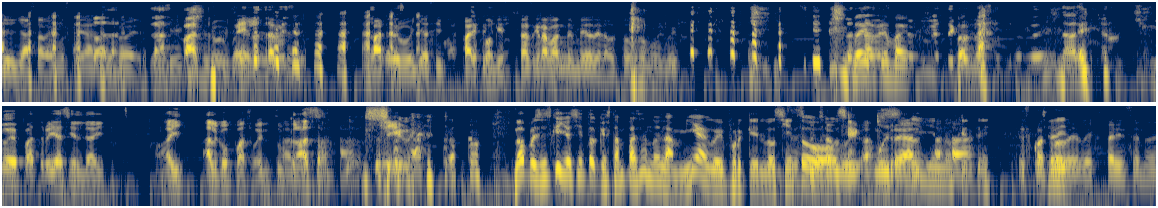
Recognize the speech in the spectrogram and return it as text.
sí, ya sabemos que Todas las- no es- las que- que patru- se escucha güey, el, la otra vez- este, otra vez patrullas y parece que estás grabando en medio del autódromo, güey. Otra es que vez pa- que jugaste con nosotros, güey, nada más escucharon un chingo de patrullas y el de ahí. Ay, algo pasó en tu Algo casa. pasado. Sí, güey. No, pues es que yo siento que están pasando en la mía, güey, porque lo Se siento... escucha o sea, muy- muy sí, real, bien. Es 4D la experiencia, ¿no?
